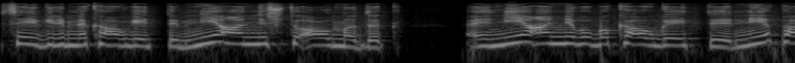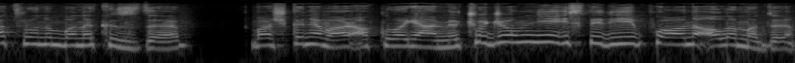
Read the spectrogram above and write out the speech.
sevgilimle kavga ettim? Niye anne sütü almadık? E, niye anne baba kavga etti? Niye patronum bana kızdı? Başka ne var aklıma gelmiyor. Çocuğum niye istediği puanı alamadı?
